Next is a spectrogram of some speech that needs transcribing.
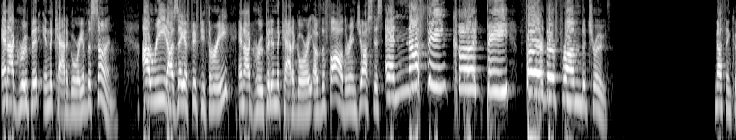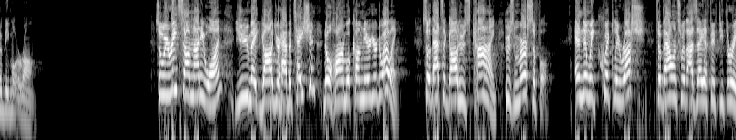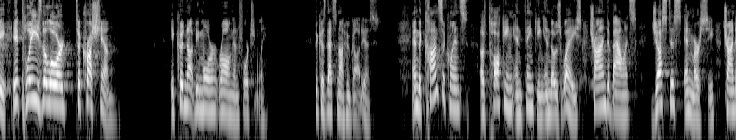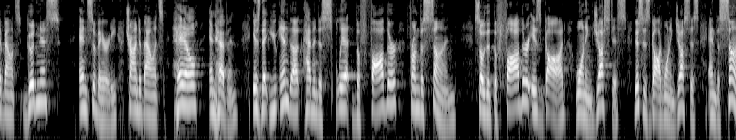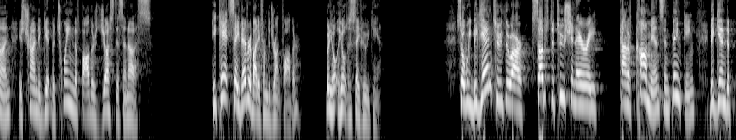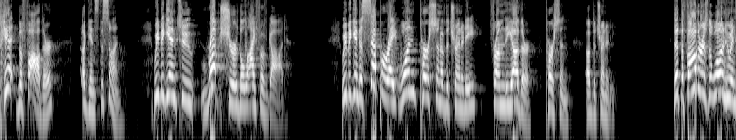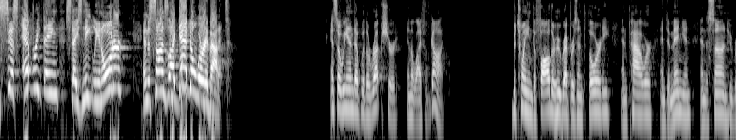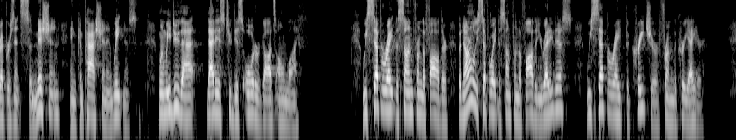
and I group it in the category of the Son. I read Isaiah 53, and I group it in the category of the Father and justice, and nothing could be further from the truth. Nothing could be more wrong. So we read Psalm 91 you make God your habitation, no harm will come near your dwelling. So that's a God who's kind, who's merciful. And then we quickly rush to balance with Isaiah 53. It pleased the Lord to crush him. It could not be more wrong, unfortunately, because that's not who God is. And the consequence of talking and thinking in those ways, trying to balance justice and mercy, trying to balance goodness and severity, trying to balance hell and heaven, is that you end up having to split the Father from the Son so that the Father is God wanting justice. This is God wanting justice, and the Son is trying to get between the Father's justice and us. He can't save everybody from the drunk Father, but he'll, he'll save who he can. So we begin to, through our substitutionary kind of comments and thinking, begin to pit the Father against the Son. We begin to rupture the life of God. We begin to separate one person of the Trinity from the other person of the Trinity. That the Father is the one who insists everything stays neatly in order, and the Son's like, Dad, don't worry about it. And so we end up with a rupture in the life of God between the Father who represents authority and power and dominion and the Son who represents submission and compassion and weakness. When we do that, that is to disorder God's own life. We separate the Son from the Father, but not only separate the Son from the Father, you ready this? We separate the creature from the Creator.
